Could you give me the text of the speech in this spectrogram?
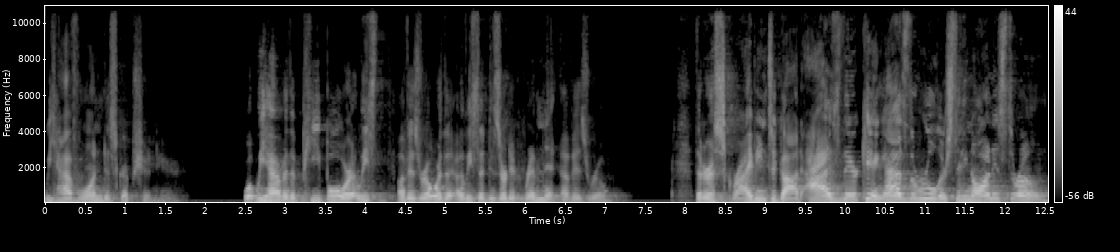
we have one description here. What we have are the people, or at least of Israel, or the, at least a deserted remnant of Israel, that are ascribing to God as their king, as the ruler sitting on his throne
